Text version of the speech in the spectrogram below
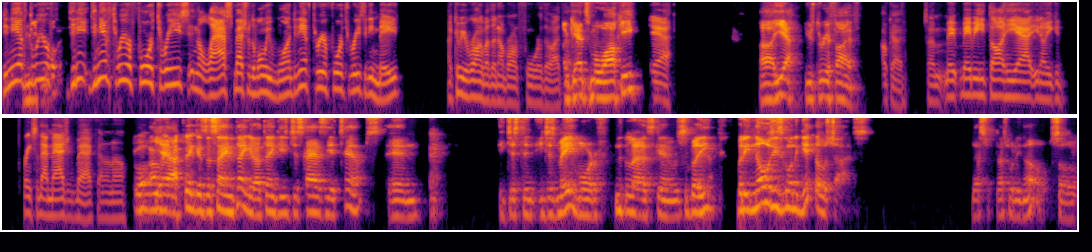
Didn't he have three or didn't he didn't he have three or four threes in the last match with the one we won? Didn't he have three or four threes that he made? I could be wrong about the number on four though. I think. against Milwaukee. Yeah. Uh, yeah, he was three or five. Okay. So may- maybe he thought he had, you know, he could bring some of that magic back. I don't know. Well, I mean, Yeah. I think it's the same thing. I think he just has the attempts, and he just didn't. He just made more the last game, but he but he knows he's going to get those shots. That's that's what he knows. So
